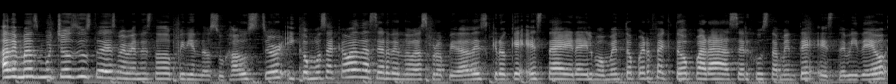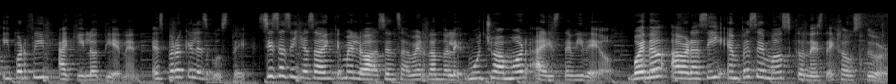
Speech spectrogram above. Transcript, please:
Además, muchos de ustedes me habían estado pidiendo su house tour y como se acaba de hacer de nuevas propiedades, creo que este era el momento perfecto para hacer justamente este video y por fin aquí lo tienen. Espero que les guste. Si es así, ya saben que me lo hacen saber dándole mucho amor a este video. Bueno, ahora sí, empecemos con este house tour.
